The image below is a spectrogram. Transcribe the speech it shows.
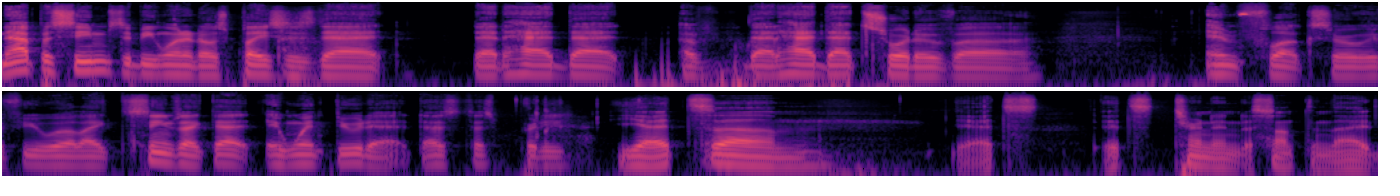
Napa seems to be one of those places that that had that of that had that sort of uh influx, or if you will, like seems like that it went through that. That's that's pretty. Yeah, it's um, yeah, it's it's turned into something that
